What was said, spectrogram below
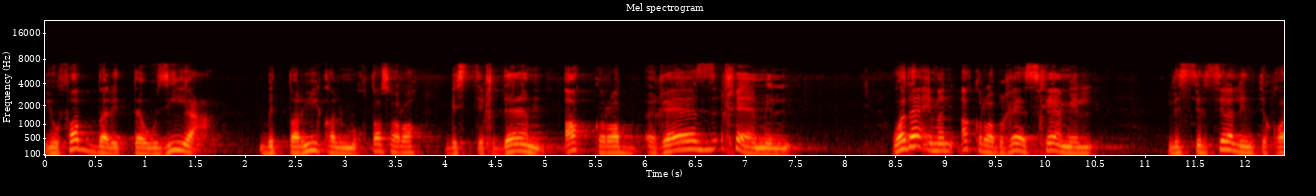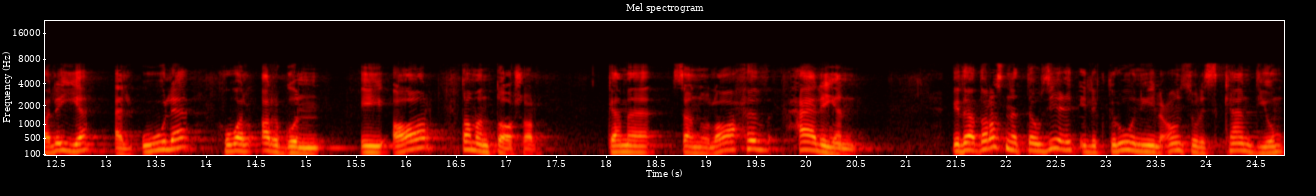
يفضل التوزيع بالطريقة المختصرة باستخدام أقرب غاز خامل. ودائما أقرب غاز خامل للسلسلة الانتقالية الأولى هو الأرجون AR18 كما سنلاحظ حاليا. إذا درسنا التوزيع الإلكتروني لعنصر سكانديوم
